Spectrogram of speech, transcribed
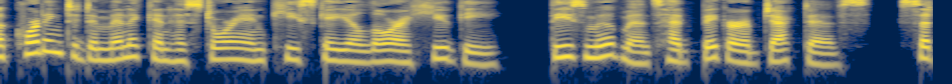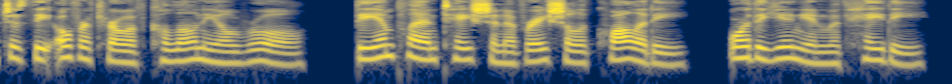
According to Dominican historian Quisqueya Lora Hugi, these movements had bigger objectives, such as the overthrow of colonial rule, the implantation of racial equality, or the union with Haiti.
